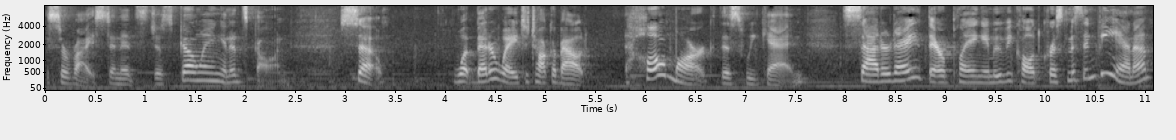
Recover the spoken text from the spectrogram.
survived and it's just going and it's gone. So, what better way to talk about Hallmark this weekend? Saturday, they're playing a movie called Christmas in Vienna.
